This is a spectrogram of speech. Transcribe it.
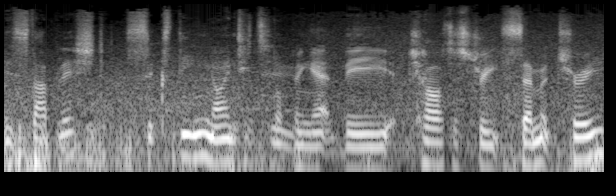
Established 1692. Stopping at the Charter Street Cemetery.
